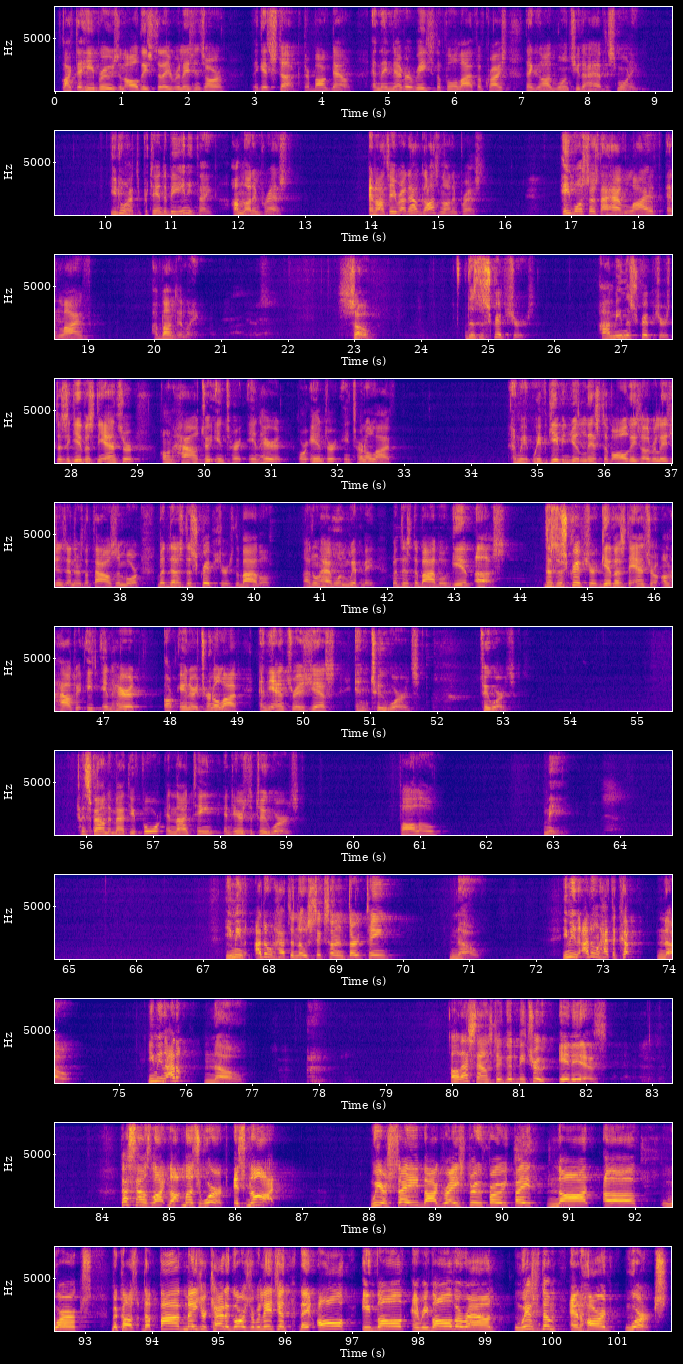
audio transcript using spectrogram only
like the Hebrews and all these today religions are, they get stuck. They're bogged down. And they never reach the full life of Christ that God wants you to have this morning. You don't have to pretend to be anything. I'm not impressed. And I'll tell you right now, God's not impressed. He wants us to have life and life abundantly. So, does the scriptures, I mean the scriptures, does it give us the answer on how to inter- inherit or enter eternal life? And we, we've given you a list of all these other religions, and there's a thousand more. But does the scriptures, the Bible, I don't have one with me, but does the Bible give us, does the scripture give us the answer on how to inherit or enter eternal life? And the answer is yes, in two words. Two words. And it's found in Matthew 4 and 19. And here's the two words Follow me. You mean I don't have to know 613? No. You mean I don't have to cut? No. You mean I don't? No. Oh, that sounds too good to be true. It is. That sounds like not much work. It's not. We are saved by grace through faith, not of works, because the five major categories of religion, they all evolve and revolve around wisdom and hard works.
